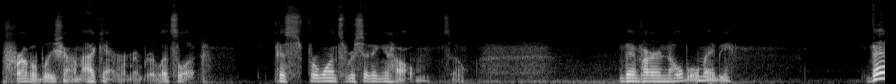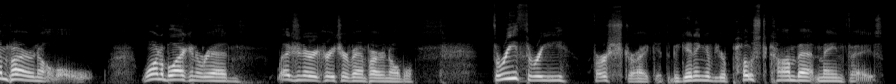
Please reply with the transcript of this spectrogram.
probably shaman. I can't remember. Let's look. Because for once we're sitting at home. So, vampire noble, maybe? Vampire noble. One a black and a red, legendary creature, vampire noble. 3 3, first strike at the beginning of your post combat main phase.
